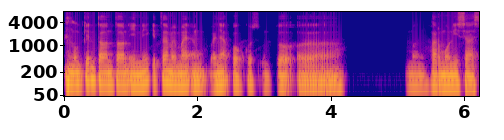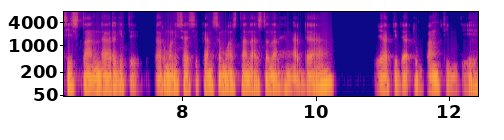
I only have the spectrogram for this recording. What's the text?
mungkin tahun-tahun ini kita memang banyak fokus untuk uh, mengharmonisasi standar gitu. Ya. Kita harmonisasikan semua standar-standar yang ada biar tidak tumpang tindih.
